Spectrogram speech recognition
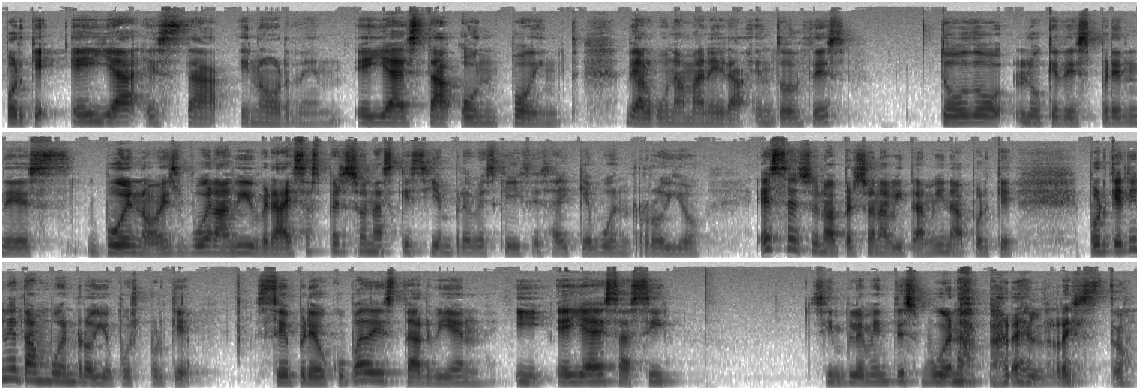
porque ella está en orden, ella está on point de alguna manera. Entonces, todo lo que desprende es bueno, es buena vibra. Esas personas que siempre ves que dices, ay, qué buen rollo. Esa es una persona vitamina, porque ¿por qué tiene tan buen rollo? Pues porque se preocupa de estar bien y ella es así. Simplemente es buena para el resto.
